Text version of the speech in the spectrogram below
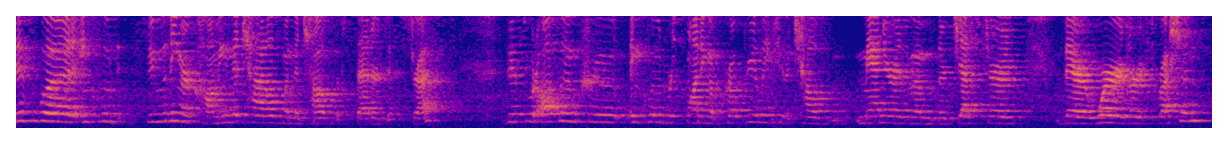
This would include soothing or calming the child when the child's upset or distressed. This would also include, responding appropriately to the child's mannerisms, their gestures, their words or expressions,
